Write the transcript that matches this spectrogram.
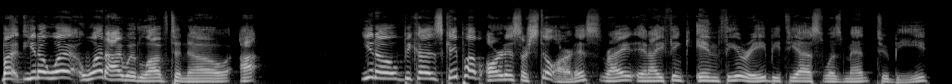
but you know what? What I would love to know, I, you know, because K-pop artists are still artists, right? And I think in theory, BTS was meant to be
